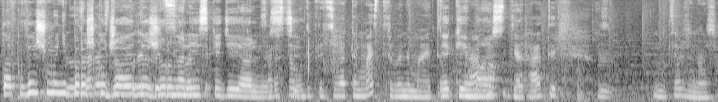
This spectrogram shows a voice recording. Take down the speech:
Так. Ви ж мені Ну, перешкоджаєте журналістській Зараз там діяльності. буде працювати майстер, ви не маєте Який права майстер? вдягати. Ну, це вже наше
